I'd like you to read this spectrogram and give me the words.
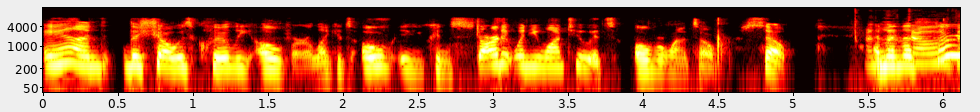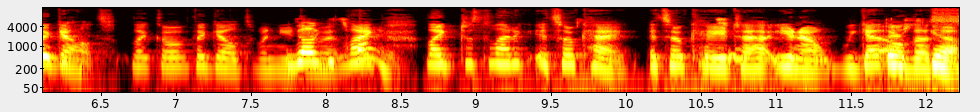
and the show is clearly over. Like it's over. You can start it when you want to. It's over when it's over. So And, And then let the go of the guilt. Let go of the guilt when you like, do it. it's Like, fine. like just let it. It's okay. It's okay It's- to you know. We get all this. yeah.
